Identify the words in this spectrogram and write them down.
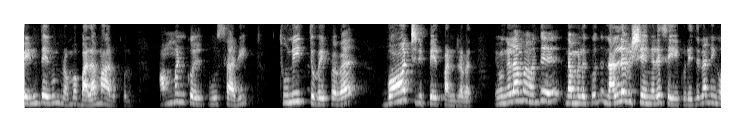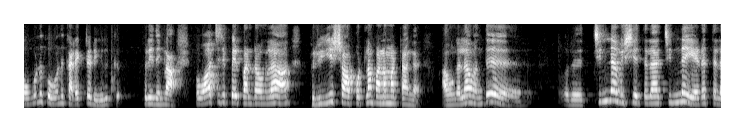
பெண் தெய்வம் ரொம்ப பலமா இருக்கணும். அம்மன் கோயில் பூசாரி துணி துவைப்பவர் வாட்ச் ரிப்பேர் பண்றவர். இவங்கெல்லாம் வந்து நம்மளுக்கு வந்து நல்ல விஷயங்களே செய்யக்கூடிய இதெல்லாம் நீங்க ஒவ்வொன்றுக்கு ஒவ்வொன்று கனெக்டட் இருக்கு. புரியுதுங்களா? இப்போ வாட்ச் ரிப்பேர் பண்ணுறவங்களாம் பெரிய ஷாப் போட்டுலாம் பண்ண மாட்டாங்க. அவங்கெல்லாம் வந்து ஒரு சின்ன விஷயத்துல சின்ன இடத்துல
